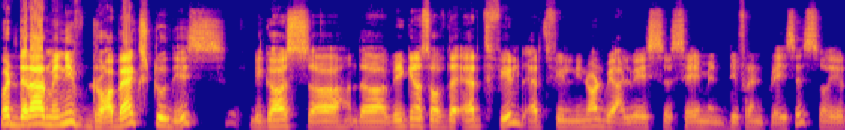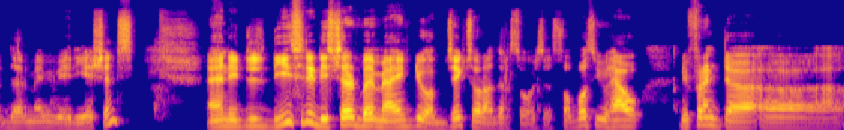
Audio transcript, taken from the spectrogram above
But there are many drawbacks to this because uh, the weakness of the earth field, earth field need not be always the same in different places. So, there may be variations and it will be easily disturbed by magnetic objects or other sources. Suppose you have different uh, uh,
